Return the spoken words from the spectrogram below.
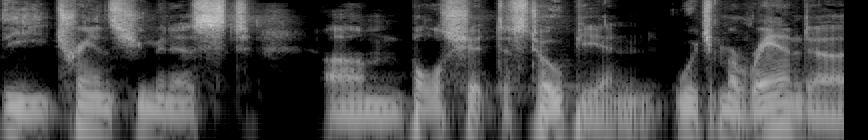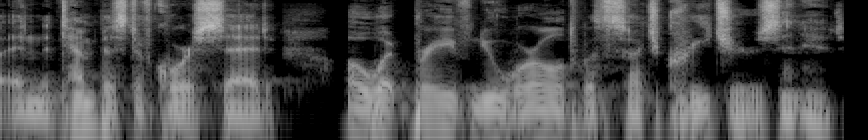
the transhumanist um, bullshit dystopian, which Miranda in The Tempest, of course, said, Oh, what brave new world with such creatures in it.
